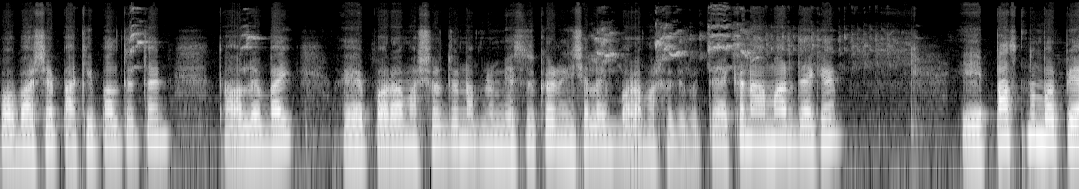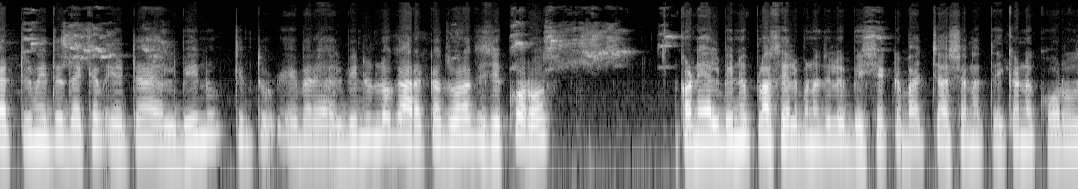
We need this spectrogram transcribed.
প্রবাসে পাখি পালতে চান, তাহলে ভাই পরামর্শের জন্য আপনার মেসেজ করেন ইনশাল্লাহ আমি পরামর্শ দেবো। তো এখন আমার দেখে এই পাঁচ নম্বর পেয়ারটির মধ্যে দেখেন, এটা এলবিনু কিন্তু এবারে এলবিনুর লোক আরেকটা জোড়া দিয়েছি করস কারণ এলবিনো প্লাস এলবিনো দিলে বেশি একটা বাচ্চা আসে না এই কারণে করজ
